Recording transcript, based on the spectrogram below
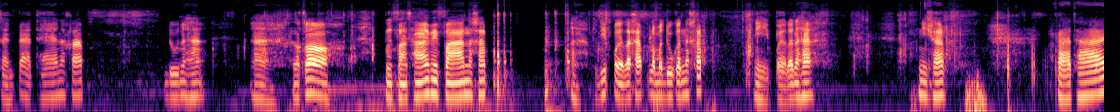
แสนแปดแท้นะครับ ดูนะฮะอ่าแล้วก็เปิดฝาท้ายไฟฟ้านะครับอ่าตัวนี้เปิดแล้วครับ เรามาดูกันนะครับ นี่เปิดแล้วนะฮะนี่ครับ ฝาท้าย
